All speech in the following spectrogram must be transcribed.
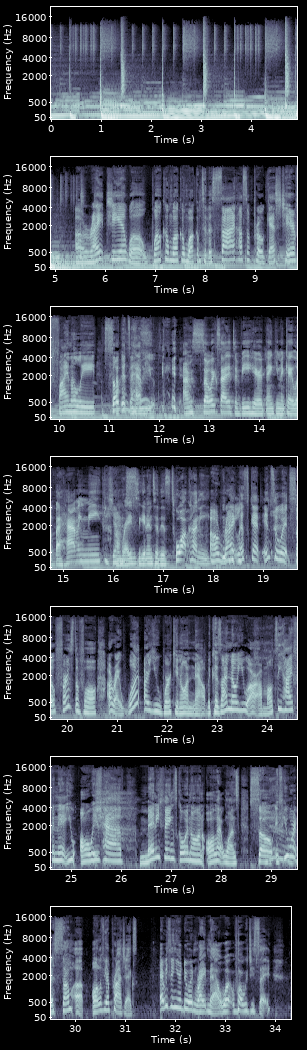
All right, Gia. Well, welcome, welcome, welcome to the Side Hustle Pro guest chair. Finally, so good to have you. I'm so excited to be here. Thank you, Nicaila, for having me. Yes. I'm ready to get into this talk, honey. All right, let's get into it. So, first of all, all right, what are you working on now? Because I know you are a multi hyphenate. You always have many things going on all at once. So, yeah. if you were to sum up all of your projects, everything you're doing right now, what what would you say?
